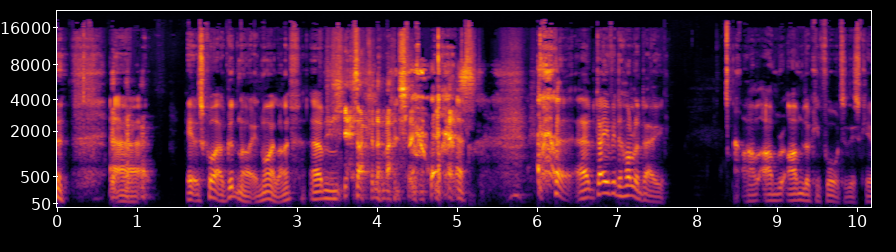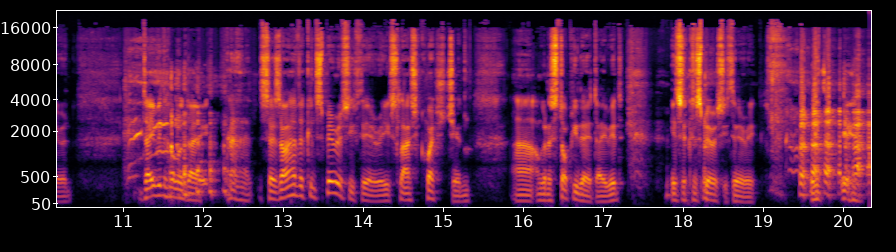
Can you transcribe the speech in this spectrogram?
uh, it was quite a good night in my life. Um, yes, I can imagine. Yes, uh, David Holiday. I'm I'm looking forward to this, Kieran. David Holiday says, "I have a conspiracy theory slash question. Uh, I'm going to stop you there, David." It's a conspiracy theory. It,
